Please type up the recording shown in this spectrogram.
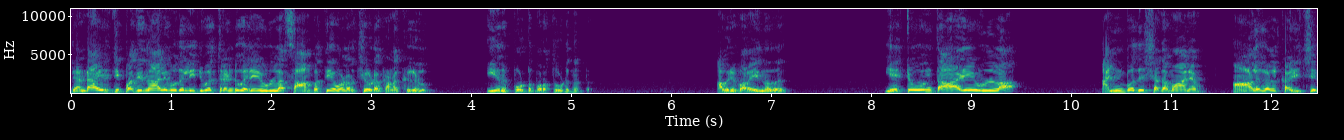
രണ്ടായിരത്തി പതിനാല് മുതൽ ഇരുപത്തിരണ്ട് വരെയുള്ള സാമ്പത്തിക വളർച്ചയുടെ കണക്കുകളും ഈ റിപ്പോർട്ട് പുറത്തുവിടുന്നുണ്ട്. അവർ പറയുന്നത് ഏറ്റവും താഴെയുള്ള അൻപത് ശതമാനം ആളുകൾ കഴിച്ച്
